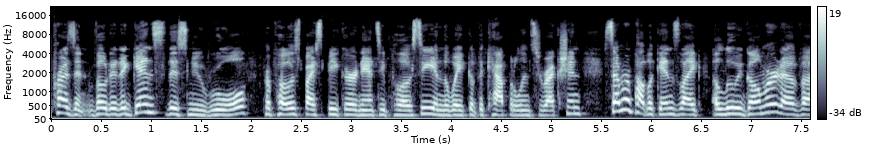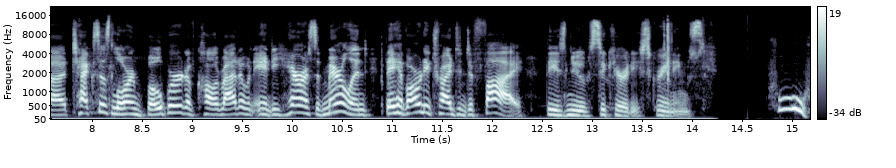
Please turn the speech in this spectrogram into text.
present voted against this new rule proposed by Speaker Nancy Pelosi in the wake of the Capitol insurrection. Some Republicans, like Louis Gohmert of uh, Texas, Lauren Boebert of Colorado, and Andy Harris of Maryland, they have already tried to defy these new security screenings. Whew.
